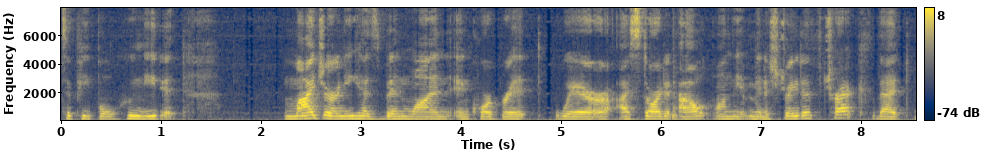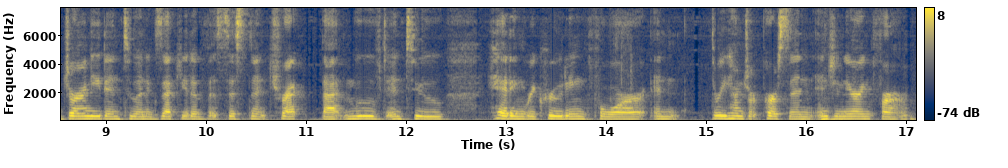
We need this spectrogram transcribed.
to people who need it my journey has been one in corporate where I started out on the administrative track that journeyed into an executive assistant track that moved into heading recruiting for an 300 person engineering firm.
